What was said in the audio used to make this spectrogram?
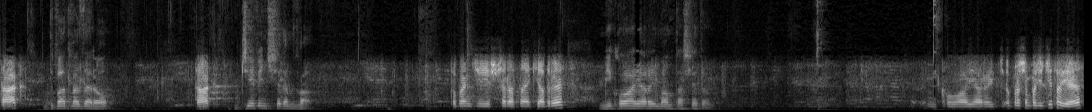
Tak, 220 tak. 972. To będzie jeszcze raz na jaki adres? Mikołaja Remonta 7. Mikołaja Rej... A Proszę powiedzieć, gdzie to jest?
